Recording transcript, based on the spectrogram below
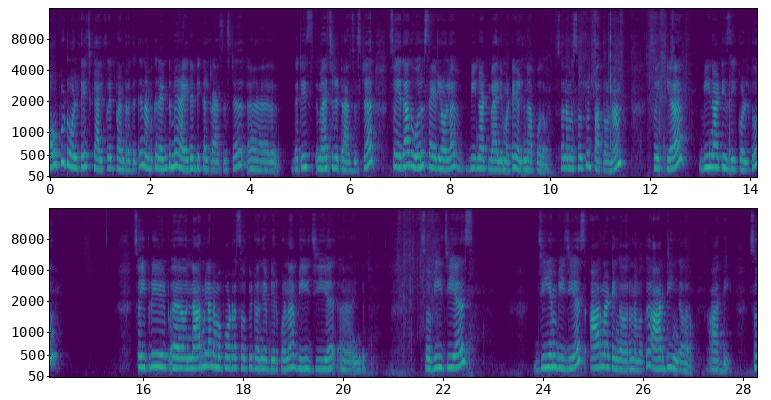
அவுட்புட் வோல்டேஜ் கால்குலேட் பண்ணுறதுக்கு நமக்கு ரெண்டுமே identical transistor that is matched transistor so ஏதாவது ஒரு சைடில் உள்ள வி நாட் வேல்யூ மட்டும் எழுதினா போதும். ஸோ நம்ம சர்க்யூட் பார்த்தோம்னா so here V nought is equal to so இப்படி uh, நார்மலாக நம்ம போடுற சர்க்யூட் வந்து எப்படி இருக்கும்னா விஜிஎஸ் இங்கே. So VGS gm VGS R nought எங்கே வரும் நமக்கு? ஆர்டி இங்கே வரும். RD so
